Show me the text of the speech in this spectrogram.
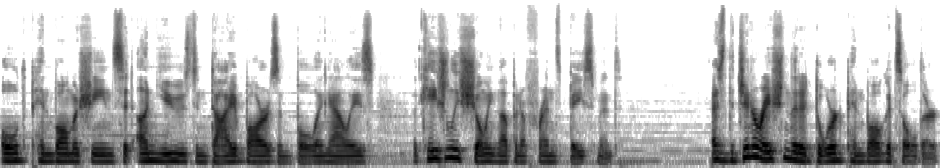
Old pinball machines sit unused in dive bars and bowling alleys, occasionally showing up in a friend's basement. As the generation that adored pinball gets older,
